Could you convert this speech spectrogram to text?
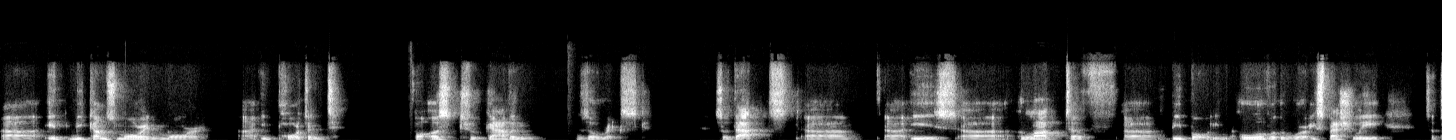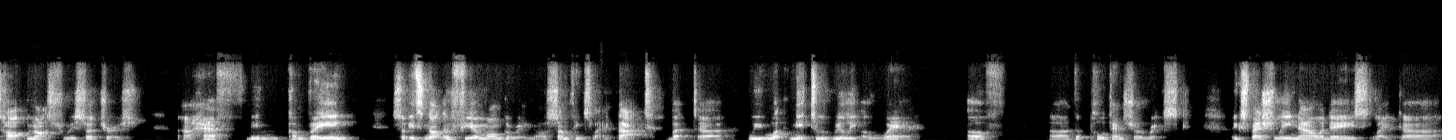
uh, it becomes more and more uh, important for us to govern the risk. So that's uh, uh, is uh, a lot of uh, people in all over the world, especially the top-notch researchers, have been conveying. So it's not a fear mongering or something like that, but we need to really aware of the potential risk, especially nowadays, like the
